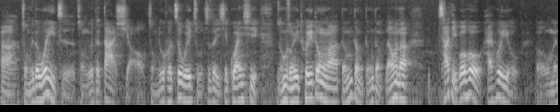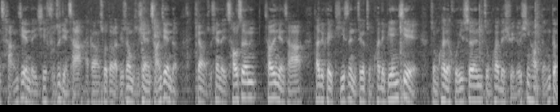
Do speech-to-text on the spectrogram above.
啊，肿瘤的位置、肿瘤的大小、肿瘤和周围组织的一些关系，容不容易推动啊，等等等等。然后呢，查体过后还会有呃我们常见的一些辅助检查，他刚刚说到了，比如说我们乳腺常见的像乳腺的超声、超声检查，它就可以提示你这个肿块的边界、肿块的回声、肿块的血流信号等等。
